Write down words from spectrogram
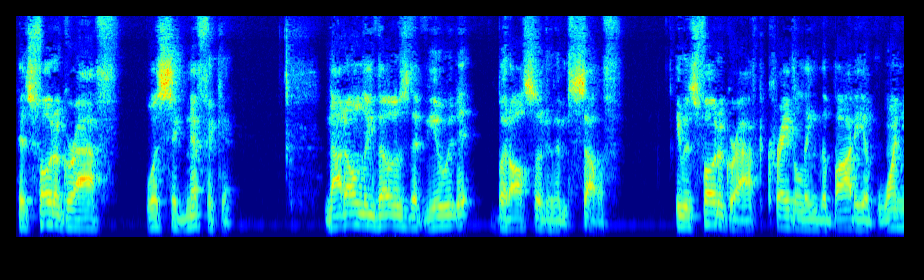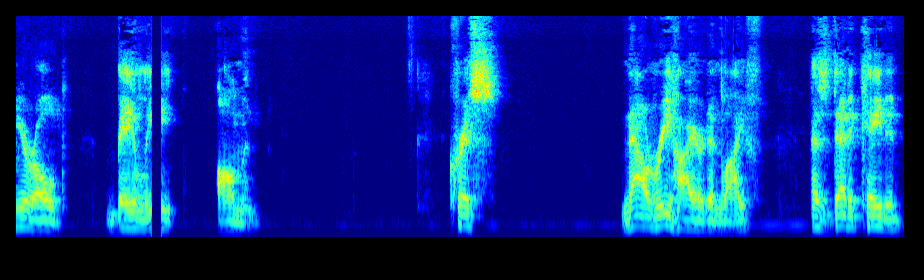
His photograph was significant, not only those that viewed it, but also to himself. He was photographed cradling the body of one year old Baylee Almon. Chris, now rehired in life, has dedicated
